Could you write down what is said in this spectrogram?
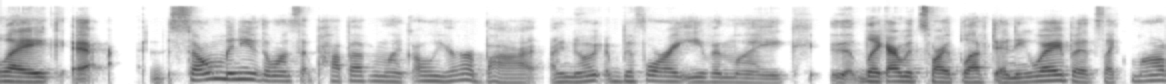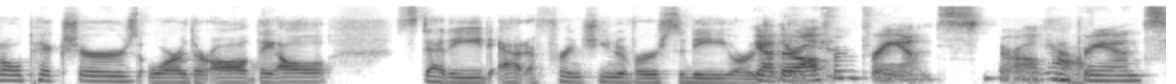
Like eh, so many of the ones that pop up, I'm like, oh, you're a bot. I know before I even like like I would swipe left anyway, but it's like model pictures or they're all they all studied at a French university or yeah, they're all from France. They're all yeah. from France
